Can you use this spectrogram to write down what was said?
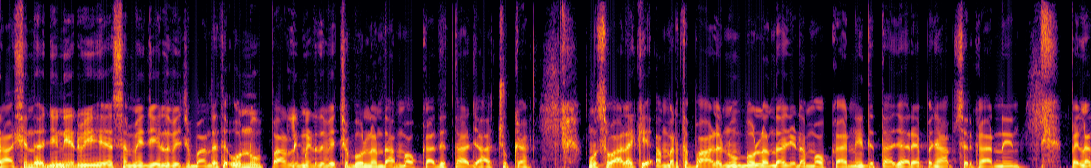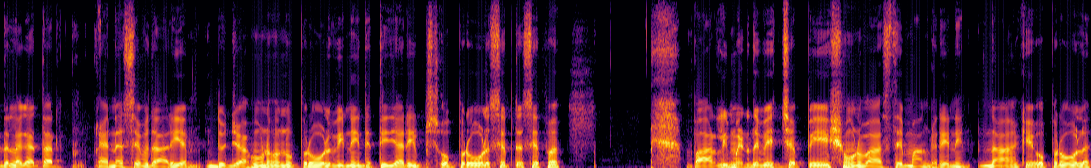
ਰਾਸ਼ਨ ਦਾ ਇੰਜੀਨੀਅਰ ਵੀ ਇਸ ਸਮੇਂ ਜੇਲ੍ਹ ਵਿੱਚ ਬੰਦ ਹੈ ਤੇ ਉਹਨੂੰ ਪਾਰਲੀਮੈਂਟ ਦੇ ਵਿੱਚ ਬੋਲਣ ਦਾ ਮੌਕਾ ਦਿੱਤਾ ਜਾ ਚੁੱਕਾ। ਹੁਣ ਸਵਾਲ ਹੈ ਕਿ ਅੰਮ੍ਰਿਤਪਾਲ ਨੂੰ ਬੋਲਣ ਦਾ ਜਿਹੜਾ ਮੌਕਾ ਨਹੀਂ ਦਿੱਤਾ ਜਾ ਰਿਹਾ ਪੰਜਾਬ ਸਰਕਾਰ ਨੇ ਪਹਿਲਾਂ ਤਾਂ ਲਗਾਤਾਰ ਐਨਐਸਏ ਵਧਾ ਰਹੀ ਹੈ ਦੂਜਾ ਹੁਣ ਉਹਨੂੰ ਪਰੋਲ ਵੀ ਨਹੀਂ ਦਿੱਤੀ ਜਾ ਰਹੀ ਉਹ ਪਰੋਲ ਸਿਰਫ ਤੇ ਸਿਰਫ ਪਾਰਲੀਮੈਂਟ ਦੇ ਵਿੱਚ ਪੇਸ਼ ਹੋਣ ਵਾਸਤੇ ਮੰਗ ਰਹੇ ਨੇ, ਨਾ ਕਿ ਉਹ ਪਰੋਲ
